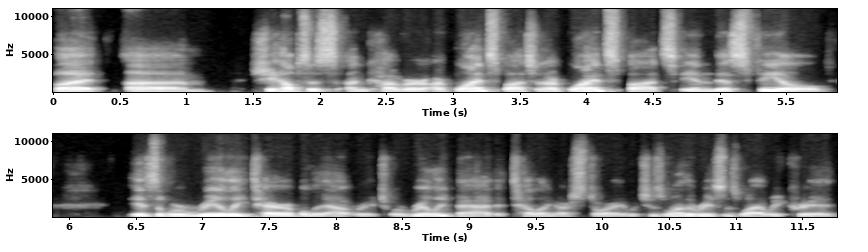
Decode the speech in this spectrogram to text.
but um, she helps us uncover our blind spots. And our blind spots in this field is that we're really terrible at outreach. We're really bad at telling our story, which is one of the reasons why we created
